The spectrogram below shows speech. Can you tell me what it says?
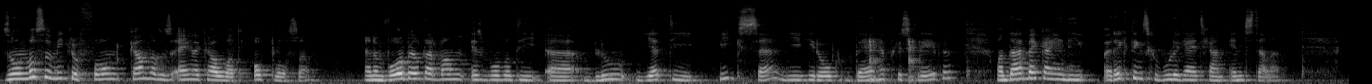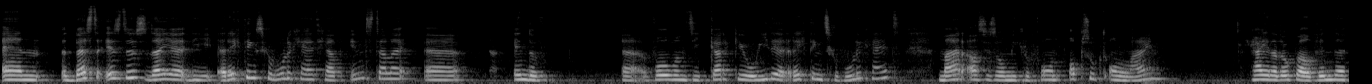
Zo'n losse microfoon kan dat dus eigenlijk al wat oplossen. En een voorbeeld daarvan is bijvoorbeeld die uh, Blue Yeti X, hè, die ik hier ook bij heb geschreven. Want daarbij kan je die richtingsgevoeligheid gaan instellen. En het beste is dus dat je die richtingsgevoeligheid gaat instellen uh, in de uh, volgens die carchioïde richtingsgevoeligheid. Maar als je zo'n microfoon opzoekt online, ga je dat ook wel vinden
